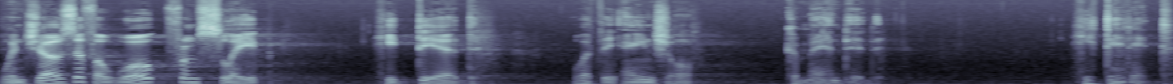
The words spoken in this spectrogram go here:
When Joseph awoke from sleep, he did what the angel commanded. He did it.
